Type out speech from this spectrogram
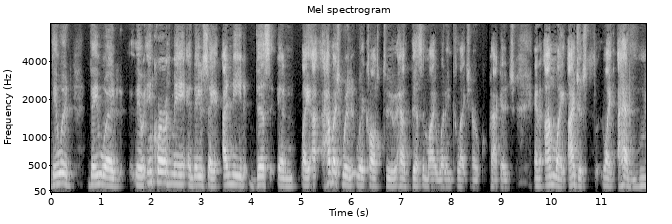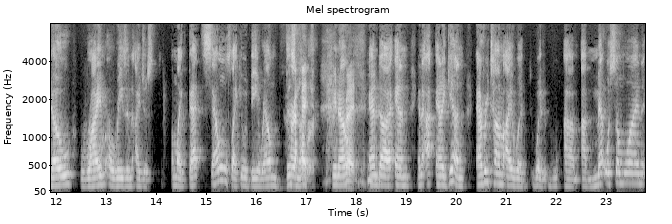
they would they would they would inquire with me and they would say i need this in like how much would it, would it cost to have this in my wedding collection or package and i'm like i just like i had no rhyme or reason i just I'm like, that sounds like it would be around this Right. number, you know? Right. And uh, and and I, and again, every time I would would um, I met with someone,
